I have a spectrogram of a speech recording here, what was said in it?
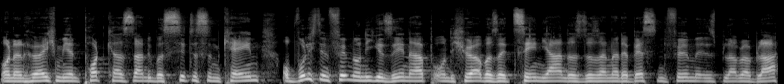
und dann höre ich mir einen Podcast an über Citizen Kane, obwohl ich den Film noch nie gesehen habe und ich höre aber seit zehn Jahren, dass das einer der besten Filme ist, bla bla bla bla.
